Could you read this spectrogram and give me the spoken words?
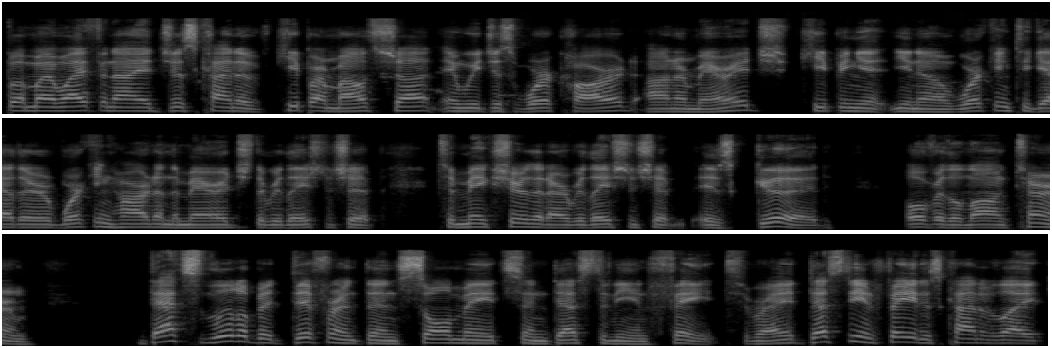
but my wife and I just kind of keep our mouths shut and we just work hard on our marriage, keeping it, you know, working together, working hard on the marriage, the relationship to make sure that our relationship is good over the long term. That's a little bit different than soulmates and destiny and fate, right? Destiny and fate is kind of like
